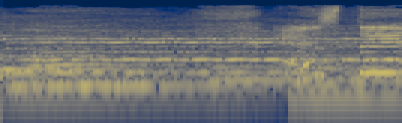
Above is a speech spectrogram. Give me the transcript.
world as they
